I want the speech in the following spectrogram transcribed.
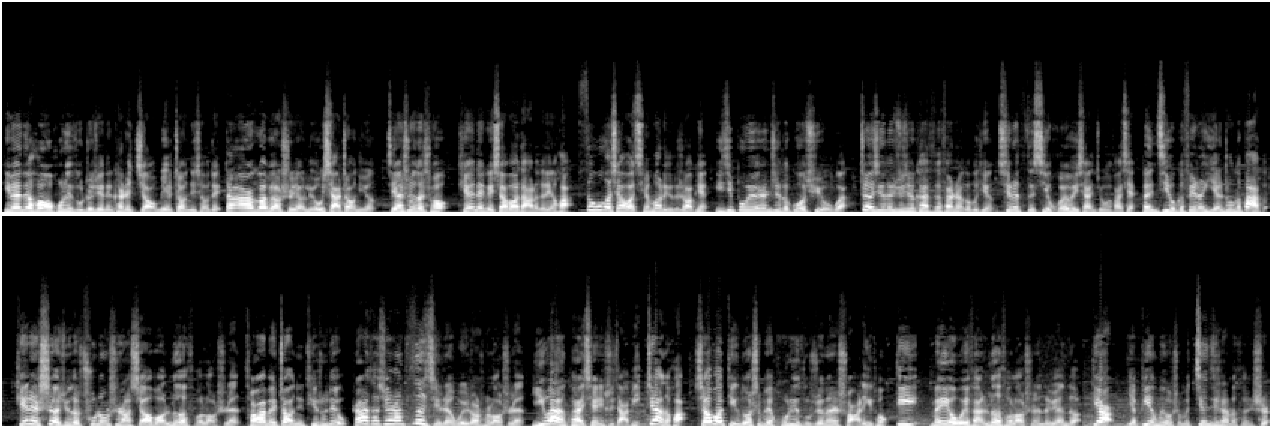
影片最后，狐狸组织决定开始剿灭赵宁小队，但二哥表示要留下赵宁。结束的时候，甜甜给小宝打了个电话，似乎和小宝钱包里的照片以及不为人知的过去有关。这集的剧情看似翻转个不停，其实仔细回味一下，你就会发现本集有个非常严重的 bug。甜甜设局的初衷是让小宝勒索老实人，从而被赵宁踢出队伍。然而他却让自己人伪装成老实人，一万块钱也是假币。这样的话，小宝顶多是被狐狸组织的人耍了一通。第一，没有违反勒索老实人的原则；第二，也并没有什么经济上的损失。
